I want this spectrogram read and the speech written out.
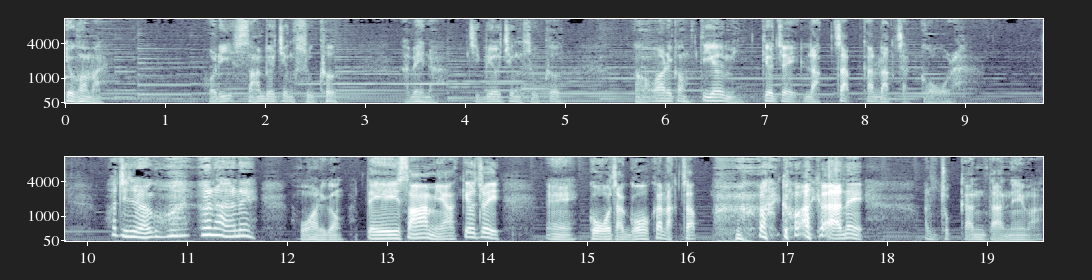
有看吗？我你三秒钟熟客，阿边啊？一秒钟数课，哦，我跟你讲，第二名叫做六十甲六十五啦。我真正讲，啊哪呢？我跟你讲，第三名叫做诶五十五甲六十，讲啊安尼，啊足简单的嘛。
